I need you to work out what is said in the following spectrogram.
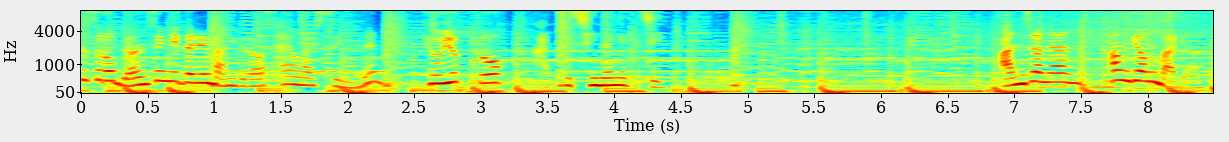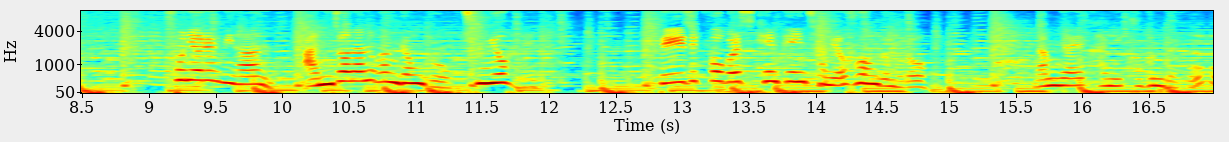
스스로 면생리대를 만들어 사용할 수 있는 교육도 같이 진행했지. 안전한 환경 마련. 소녀를 위한 안전한 환경도 중요해. Basic for Girls 캠페인 참여 후원금으로 남녀의 칸이 구분되고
